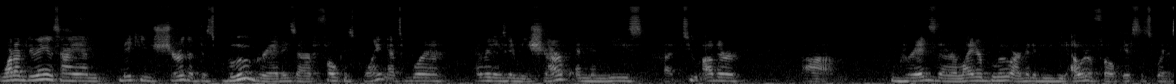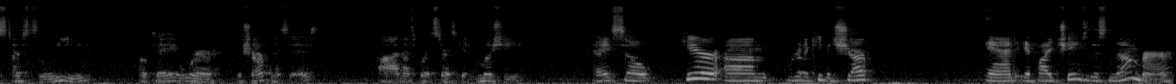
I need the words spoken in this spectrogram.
what I'm doing is I am making sure that this blue grid is our focus point. That's where everything's going to be sharp, and then these uh, two other um, grids that are lighter blue are going to be the out of focus. It's when it starts to leave, okay, where the sharpness is. Uh, that's where it starts getting mushy. Okay, so here um, we're going to keep it sharp, and if I change this number,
